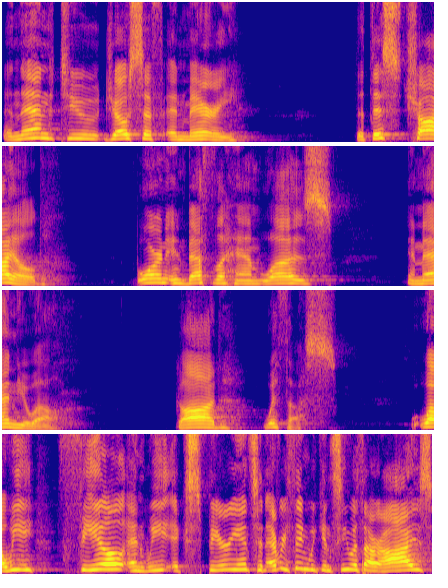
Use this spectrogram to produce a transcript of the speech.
and then to Joseph and Mary that this child born in Bethlehem was Immanuel, God with us. While we feel and we experience, and everything we can see with our eyes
